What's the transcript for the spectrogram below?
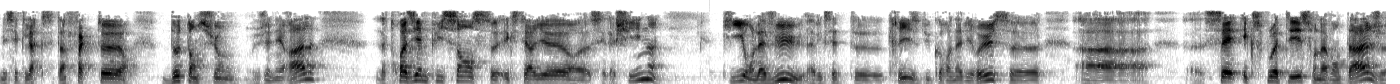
mais c'est clair que c'est un facteur de tension générale. La troisième puissance extérieure, euh, c'est la Chine, qui, on l'a vu avec cette euh, crise du coronavirus, a, sait exploiter son avantage,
